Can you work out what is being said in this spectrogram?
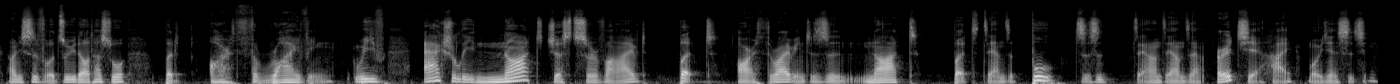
然后你是否注意到他说，but are thriving? We've actually not just survived, but are thriving，就是 not but 这样子，不只是怎样怎样怎样，而且还某一件事情。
